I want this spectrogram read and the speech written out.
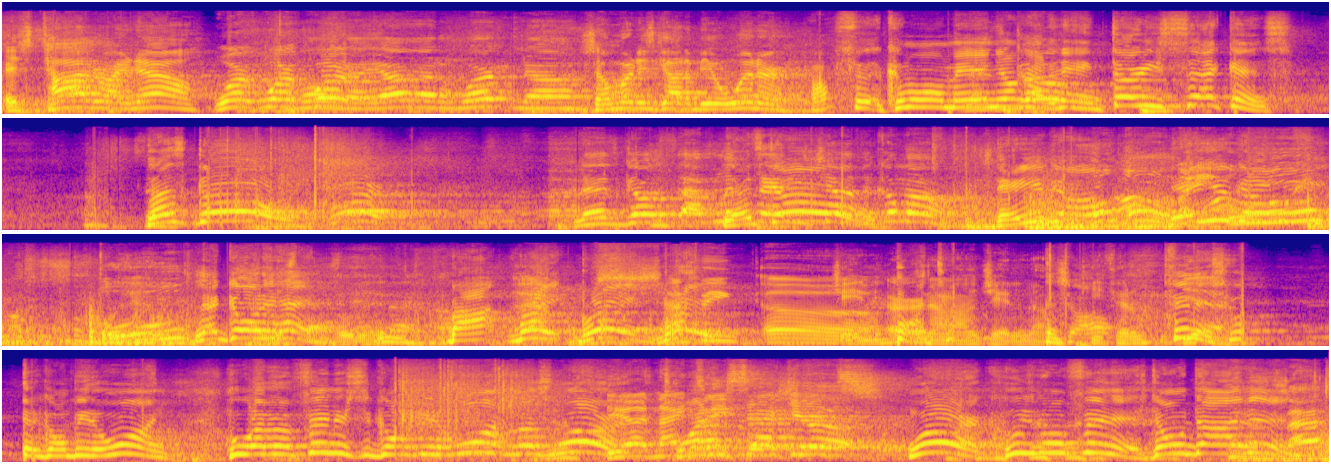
It's tied right now. Work, work, Come on work. Y'all gotta work now. Somebody's got to be a winner. I feel- Come on, man. Let's Y'all got go. it in 30 seconds. Let's go. Let's go. Stop looking Let's at each other. Come on. There you go. There you go. Let go of the head. Bah, Break, break, I think uh, Jaden, or no, no, Jaden, no. Keith hit him. Finish. Yeah. It's gonna be the one. Whoever finishes is gonna be the one. Let's work. yeah, 19 20 seconds. Work. Who's gonna finish? Don't dive in. Back,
